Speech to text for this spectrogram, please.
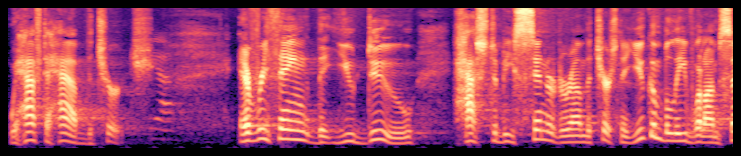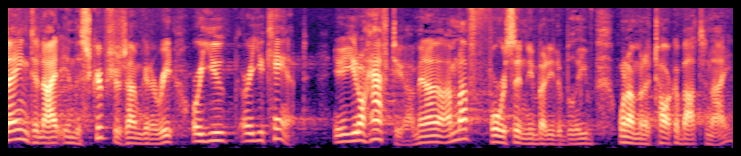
We have to have the church. Everything that you do has to be centered around the church. Now, you can believe what I'm saying tonight in the scriptures I'm going to read, or you, or you can't. You don't have to. I mean, I'm not forcing anybody to believe what I'm going to talk about tonight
